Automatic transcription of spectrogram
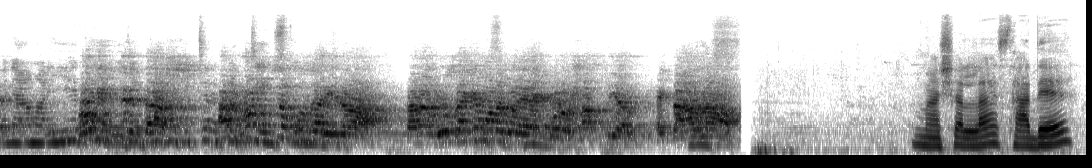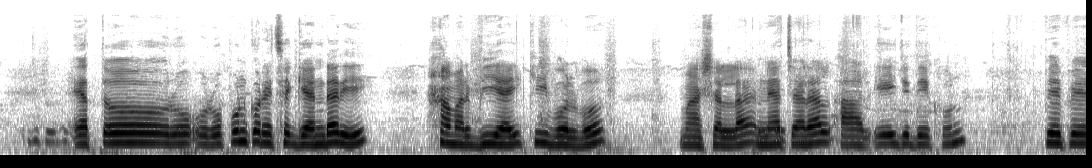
মানে আমার ইয়ে আর আলাপ মাশাল্লাহ সাদে এত রোপণ করেছে গ্যান্ডারি, আমার বিয়াই কি বলব? মাশাল্লাহ ন্যাচারাল। আর এই যে দেখুন, পেঁপে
